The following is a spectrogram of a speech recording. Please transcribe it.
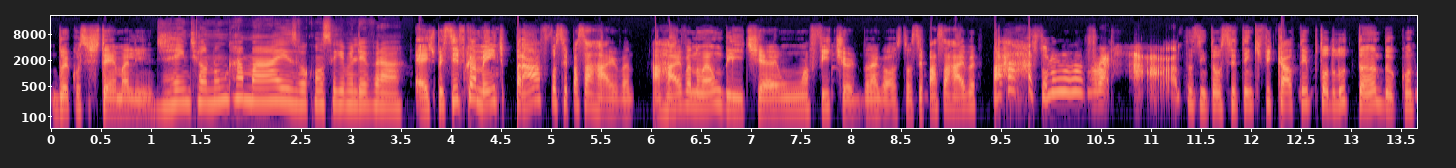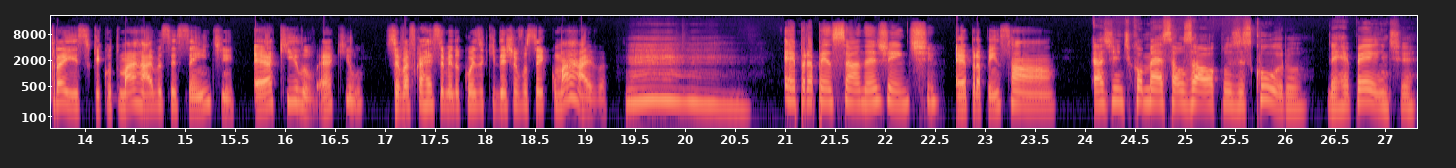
do ecossistema ali. Gente, eu nunca mais vou conseguir me livrar. É especificamente pra você passar raiva. A raiva não é um glitch, é uma feature do negócio. Então você passa raiva. Ah, assim, então você tem que ficar o tempo todo lutando contra isso. Porque quanto mais raiva você sente, é aquilo, é aquilo. Você vai ficar recebendo coisa que deixa você com mais raiva. Hum. É pra pensar, né, gente? É pra pensar. A gente começa a usar óculos escuro, de repente.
